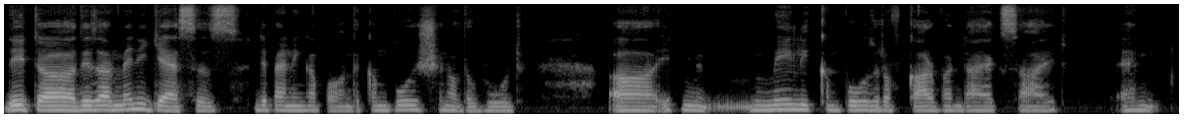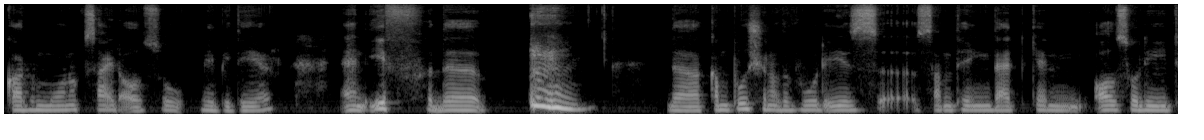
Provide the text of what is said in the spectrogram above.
It, uh, these are many gases depending upon the composition of the wood. Uh, it mainly composed of carbon dioxide and carbon monoxide also may be there. And if the the composition of the wood is uh, something that can also lead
